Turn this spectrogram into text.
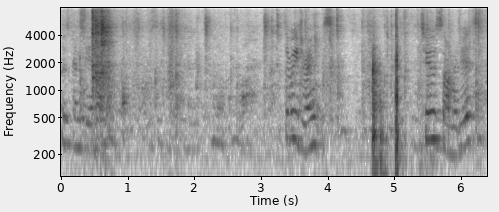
It's gonna be enough. Three drinks. Two sandwiches.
